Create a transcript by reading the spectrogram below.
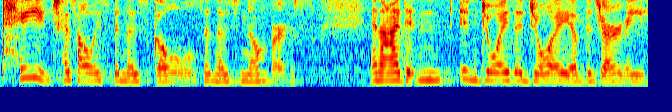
cage has always been those goals and those numbers, and I didn't enjoy the joy of the journey.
